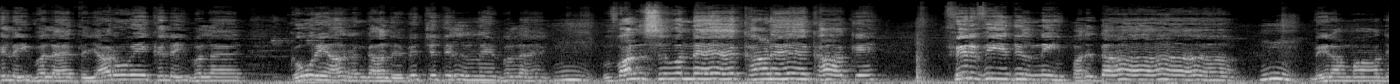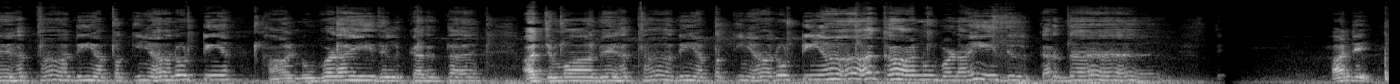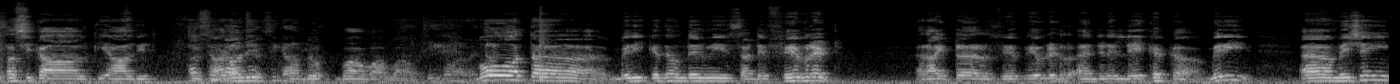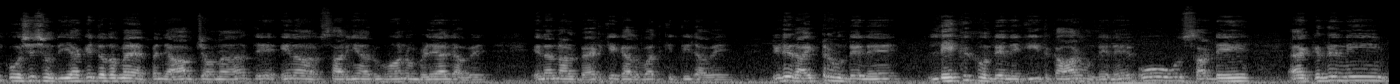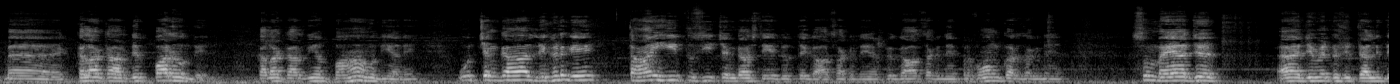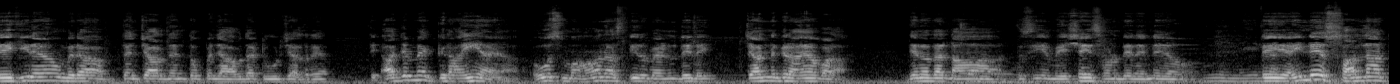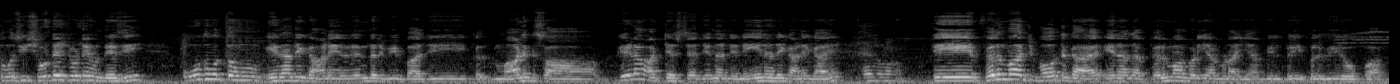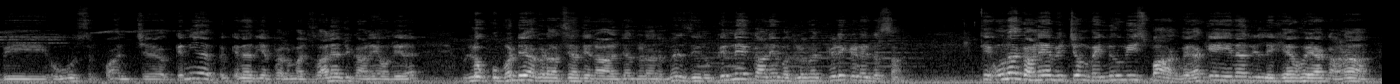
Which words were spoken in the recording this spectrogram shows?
ਵੇਖ ਲਈ ਵਲੈਤ ਯਾਰੋ ਵੇਖ ਲਈ ਵਲੈਤ ਗੋਰਿਆਂ ਰੰਗਾਂ ਦੇ ਵਿੱਚ ਦਿਲ ਨੇ ਬਲੈਤ। ਵੰਸ ਵਨੇ ਖਾਣੇ ਖਾ ਕੇ ਫਿਰ ਵੀ ਦਿਲ ਨਹੀਂ ਪਰਦਾ ਮੇਰਾ ਮਾਂ ਦੇ ਹੱਥਾਂ ਦੀਆਂ ਪੱਕੀਆਂ ਰੋਟੀਆਂ ਖਾਣ ਨੂੰ ਬੜਾ ਹੀ ਦਿਲ ਕਰਦਾ। ਅੱਜ ਮਾਂ ਦੇ ਹੱਥਾਂ ਦੀਆਂ ਪੱਕੀਆਂ ਰੋਟੀਆਂ ਖਾਣ ਨੂੰ ਬੜਾ ਹੀ ਦਿਲ ਕਰਦਾ। ਹਾਂਜੀ ਸਤਿ ਸ਼੍ਰੀ ਅਕਾਲ। ਕੀ ਹਾਲ ਜੀ? ਠੀਕ ਠਾਕ ਹੋ ਜੀ। ਵਾਹ ਵਾਹ ਵਾਹ। ਠੀਕ ਹੈ ਬਹੁਤ ਮੇਰੀ ਕਹਿੰਦੇ ਹੁੰਦੇ ਵੀ ਸਾਡੇ ਫੇਵਰਿਟ ਰਾਈਟਰ ਫੇਵਰਿਟ ਜਿਹੜੇ ਲੇਖਕ ਮੇਰੀ ਹਮੇਸ਼ਾ ਹੀ ਕੋਸ਼ਿਸ਼ ਹੁੰਦੀ ਆ ਕਿ ਜਦੋਂ ਮੈਂ ਪੰਜਾਬ ਚ ਆਉਣਾ ਤੇ ਇਹਨਾਂ ਸਾਰੀਆਂ ਰੂਹਾਂ ਨੂੰ ਮਿਲਿਆ ਜਾਵੇ ਇਹਨਾਂ ਨਾਲ ਬੈਠ ਕੇ ਗੱਲਬਾਤ ਕੀਤੀ ਜਾਵੇ ਜਿਹੜੇ ਰਾਈਟਰ ਹੁੰਦੇ ਨੇ ਲੇਖਕ ਹੁੰਦੇ ਨੇ ਗੀਤਕਾਰ ਹੁੰਦੇ ਨੇ ਉਹ ਸਾਡੇ ਕਹਿੰਦੇ ਨਹੀਂ ਕਲਾਕਾਰ ਦੇ ਪਰ ਹੁੰਦੇ ਨੇ। ਕਲਾਕਾਰ ਦੀਆਂ ਬਾਹਾਂ ਹੁੰਦੀਆਂ ਨੇ ਉਹ ਚੰਗਾ ਲਿਖਣਗੇ ਤਾਂ ਹੀ ਤੁਸੀਂ ਚੰਗਾ ਸਟੇਜ ਦੇ ਉੱਤੇ ਗਾ ਸਕਦੇ ਆ ਫਿਰ ਗਾ ਸਕਦੇ ਪਰਫਾਰਮ ਕਰ ਸਕਦੇ ਆ ਸੋ ਮੈਂ ਅੱਜ ਜਿਵੇਂ ਤੁਸੀਂ ਚੱਲ ਦੇਖ ਹੀ ਰਹੇ ਹੋ ਮੇਰਾ 3-4 ਦਿਨ ਤੋਂ ਪੰਜਾਬ ਦਾ ਟੂਰ ਚੱਲ ਰਿਹਾ ਤੇ ਅੱਜ ਮੈਂ ਗਰਾਈ ਆਇਆ ਉਸ ਮਹਾਨ ਹਸਤੀ ਨੂੰ ਮਿਲਣ ਦੇ ਲਈ ਚੰਨ ਗਰਾਇਆਂ ਵਾਲਾ ਜਿਨ੍ਹਾਂ ਦਾ ਨਾਮ ਤੁਸੀਂ ਹਮੇਸ਼ਾ ਹੀ ਸੁਣਦੇ ਰਹਿੰਦੇ ਹੋ। ਤੇ ਇੰਨੇ ਸਾਲਾਂ ਤੋਂ ਅਸੀਂ ਛੋਟੇ ਛੋਟੇ ਹੁੰਦੇ ਸੀ ਉਦੋਂ ਤੋਂ ਇਹਨਾਂ ਦੇ ਗਾਣੇ ਨਰਿੰਦਰ ਬੀਬਾ ਜੀ ਕਲ- ਮਾਣਕ ਸਾਹਿਬ ਕਿਹੜਾ ਆਰਟਿਸਟ ਹੈ ਜਿਨ੍ਹਾਂ ਨੇ ਨਹੀਂ ਇਹਨਾਂ ਦੇ ਗਾਣੇ ਗਾਏ? ਤੇ ਫਿਲਮਾਂ 'ਚ ਬਹੁਤ ਗਾਇਆ ਇਹਨਾਂ ਦਾ ਫਿਲਮਾਂ ਬੜੀਆਂ ਬਣਾਈਆਂ ਬਿਲ- ਬਿਲ- ਬਲਵੀਰੋ ਭਾਬੀ ਹੋਰ ਸਰਪੰਚ ਕਿੰਨੀਆਂ ਇਹਨਾਂ ਦੀਆਂ ਫਿਲਮਾਂ 'ਚ ਸਾਰਿਆਂ 'ਚ ਗਾਣੇ ਆਉਂਦੇ ਰਹੇ ਲੋਕੂ ਵੱਡੇ ਅਗੜਾਸਿਆਂ ਦੇ ਨਾਲ ਜੰਦੜਾਂ ਨੇ ਮਿਰਜ਼ੀ ਨੂੰ ਕਿੰਨੇ ਗਾਣੇ ਮਤਲਬ ਮੈਂ ਕਿਹੜੇ ਕਿਹੜੇ ਦੱਸਾਂ? ਤੇ ਉਹਨਾਂ ਗਾਣਿਆਂ ਵਿੱਚੋਂ ਮੈਨੂੰ ਵੀ ਸੁਭਾਗ ਹੋਇਆ ਕਿ ਇਹਨਾਂ ਦੇ ਲਿਖਿਆ ਹੋਇਆ ਗਾਣਾ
